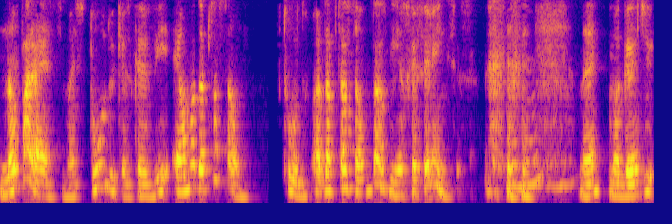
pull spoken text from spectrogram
Não parece, mas tudo que eu escrevi é uma adaptação. Tudo. Adaptação das minhas referências. Uhum. né? Uma grande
